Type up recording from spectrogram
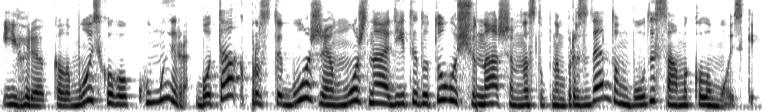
Ігоря Коломойського кумира, бо так, прости Боже, можна дійти до того, що нашим наступним президентом буде саме Коломойський.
